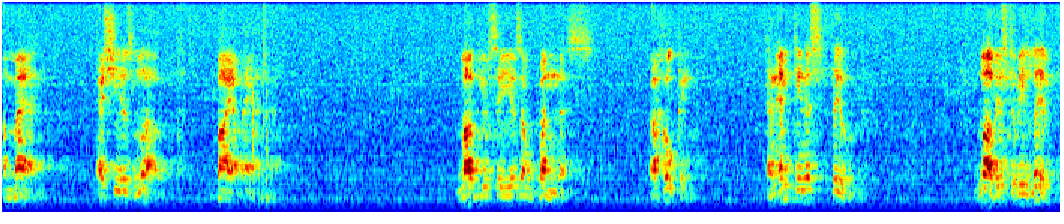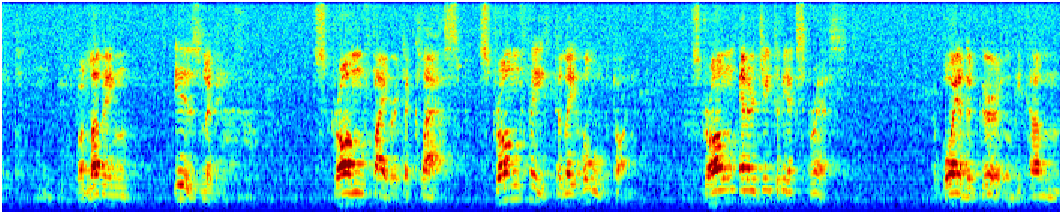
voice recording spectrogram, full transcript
a man as she is loved by a man. Love, you see, is a oneness a hoping, an emptiness filled. Love is to be lived, for loving is living. Strong fiber to clasp, strong faith to lay hold upon, strong energy to be expressed. A boy and a girl become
